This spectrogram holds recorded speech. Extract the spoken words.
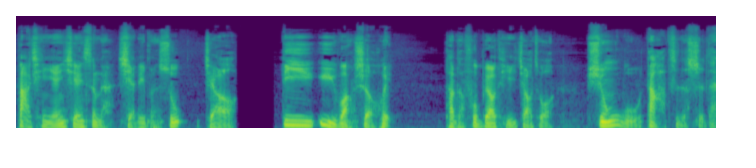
大前研先生呢写了一本书，叫《低欲望社会》，它的副标题叫做《胸无大志的时代》。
